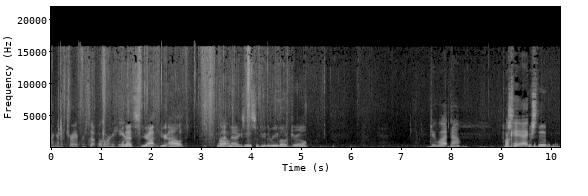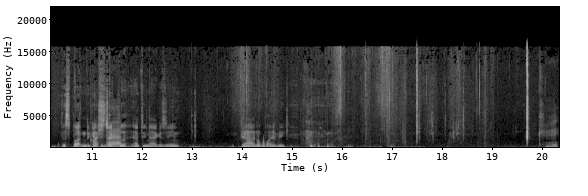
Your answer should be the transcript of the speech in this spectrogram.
I'm gonna try for something over here. well, that's you're out. You're out for that Oh. magazine. So do the reload drill. Do what now? Push Okay, The, I- push the this button to get eject that. the empty magazine. Yeah, I don't point at me. Okay.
